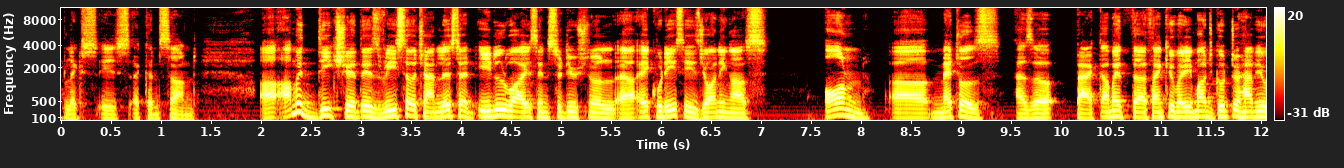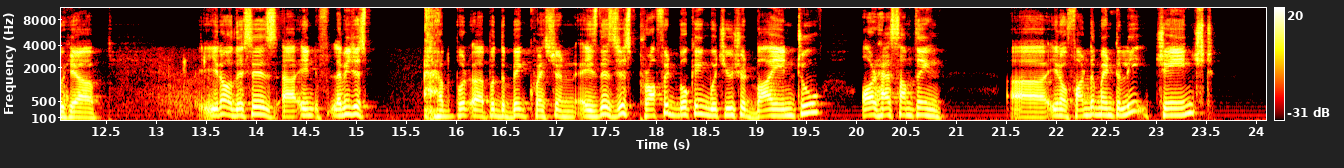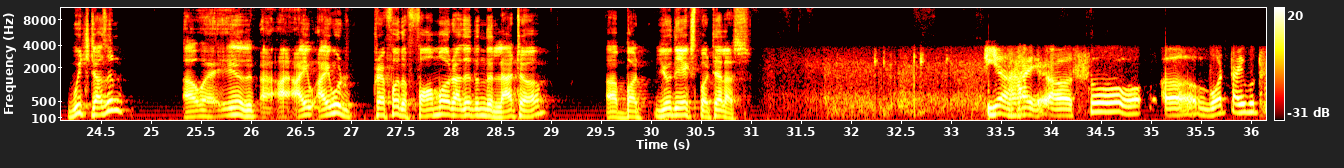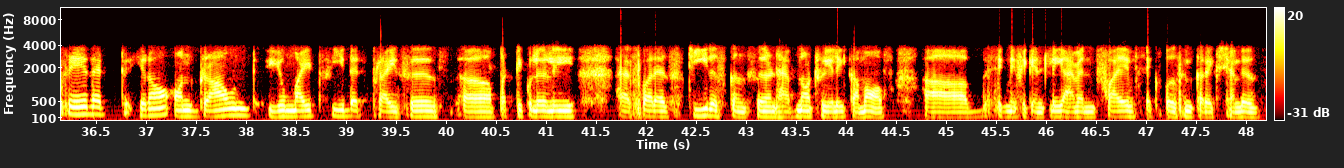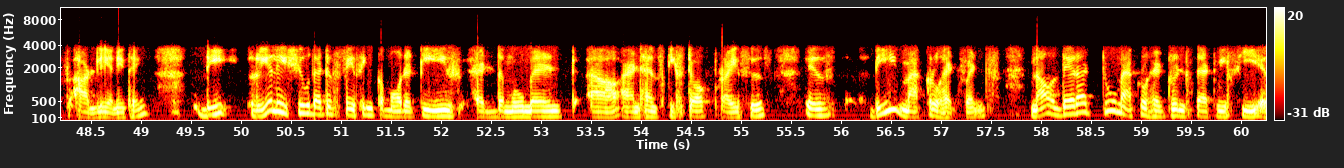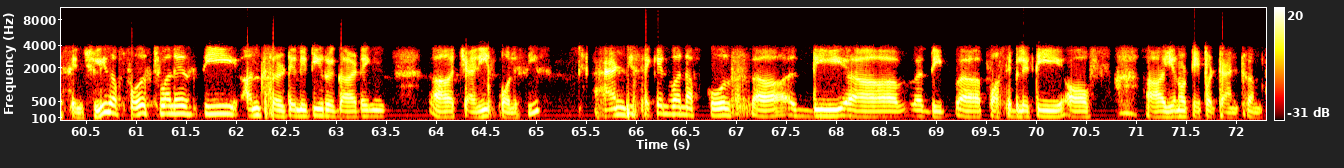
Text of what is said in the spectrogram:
complex is uh, concerned. Uh, Amit Dixit is research analyst at Edelweiss Institutional uh, Equities. He's joining us on uh, metals as a pack. Amit, uh, thank you very much. Good to have you here. You know, this is, uh, in, let me just put, uh, put the big question. Is this just profit booking which you should buy into or has something, you know, fundamentally changed which doesn't, you know, I, I would prefer the former rather than the latter uh, but you're the expert. Tell us. Yeah, hi. Uh, so, uh, what I would say that you know, on ground, you might see that prices, uh, particularly as far as steel is concerned, have not really come off uh, significantly. I mean, five six percent correction is hardly anything. The real issue that is facing commodities at the moment, uh, and hence the stock prices, is the macro headwinds. Now, there are two macro headwinds that we see essentially. The first one is the uncertainty regarding uh, Chinese policies. And the second one, of course, uh, the uh, the uh, possibility of uh, you know taper tantrums.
